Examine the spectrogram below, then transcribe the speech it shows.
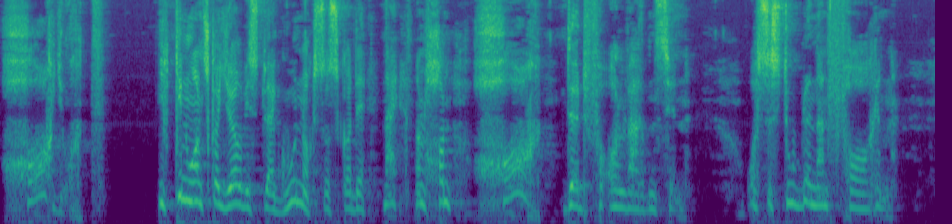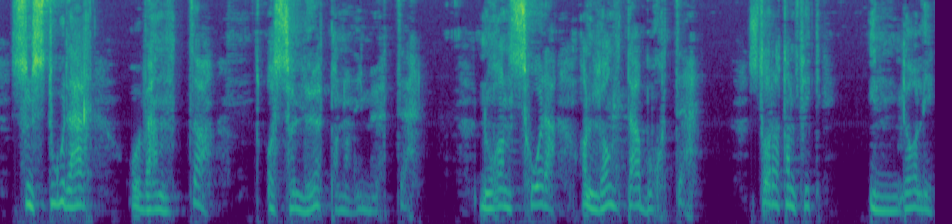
har gjort. Ikke noe han skal gjøre hvis du er god nok. så skal det. Nei, men han har dødd for all verdens synd. Og så sto det den faren som sto der og venta, og så løp han han i møte. Når han så det, han langt der borte, står det at han fikk inderlig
